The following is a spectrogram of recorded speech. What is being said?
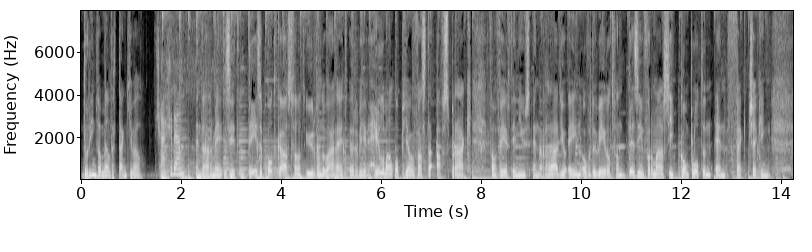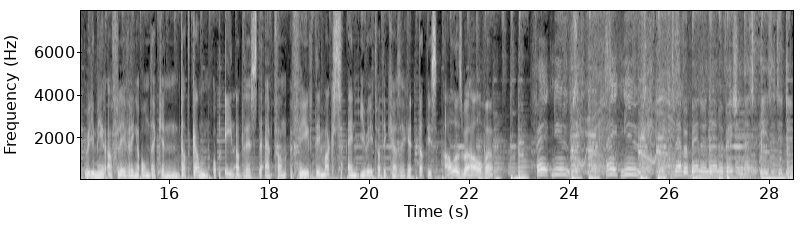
Dorien van Melder, dankjewel. Graag gedaan. En daarmee zit deze podcast van het Uur van de Waarheid er weer helemaal op jouw vaste afspraak van VRT Nieuws en Radio 1 over de wereld van desinformatie, complotten en fact-checking. Wil je meer afleveringen ontdekken? Dat kan op één adres, de app van VRT Max. En je weet wat ik ga zeggen, dat is alles behalve... Fake news, fake news. There's never been an innovation that's so easy to do.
